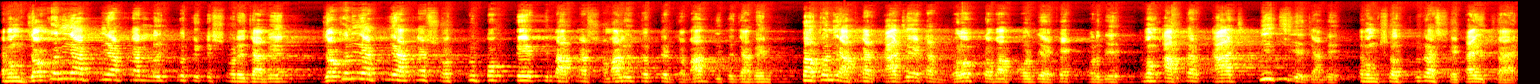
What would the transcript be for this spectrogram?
এবং যখনই আপনি আপনার লক্ষ্য থেকে সরে যাবেন, যখনই আপনি আপনার শত্রুপক্ষের কিংবা আপনার সমালোচকদের জবাব দিতে যাবেন, তখনই আপনার কাজে একটা বড় প্রভাব পড়বে এফেক্ট করবে এবং আপনার কাজ পিছিয়ে যাবে এবং শত্রুরা সেটাই চায়।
